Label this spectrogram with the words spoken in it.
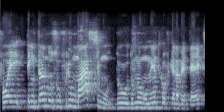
foi tentando usufruir o máximo do, do meu momento que eu fiquei na Vetex,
